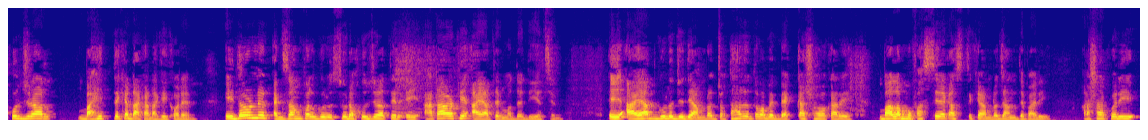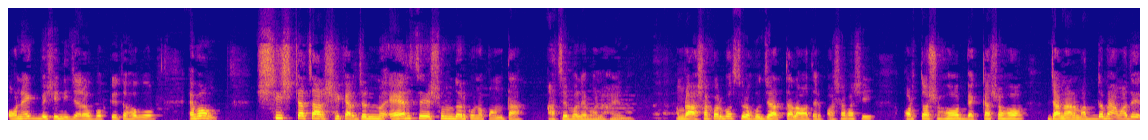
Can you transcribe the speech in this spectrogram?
হুজরার বাহির থেকে ডাকাডাকি করেন। এই ধরনের এক্সাম্পলগুলো সুরা হুজরাতের এই আঠারোটি আয়াতের মধ্যে দিয়েছেন। এই আয়াতগুলো যদি আমরা যথাযথভাবে ব্যাখ্যা সহকারে বালা মুফাসিরের কাছ থেকে আমরা জানতে পারি, আশা করি অনেক বেশি নিজেরা উপকৃত হব এবং শিষ্টাচার শেখার জন্য এর চেয়ে সুন্দর কোনো পন্থা আছে বলে মনে হয় না। আমরা আশা করব সুরা হুজরাত তালাওয়াতের পাশাপাশি অর্থসহ, ব্যাখ্যাসহ জানার মাধ্যমে আমাদের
